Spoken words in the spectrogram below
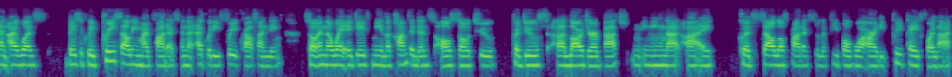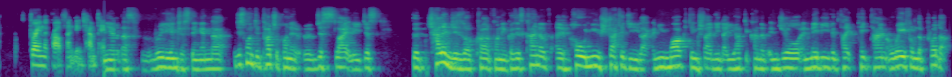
And I was basically pre-selling my products in the equity-free crowdfunding. So in a way, it gave me the confidence also to produce a larger batch, meaning that I could sell those products to the people who are already prepaid for that during the crowdfunding campaign. Yeah, that's really interesting. And uh, I just want to touch upon it uh, just slightly, just the challenges of crowdfunding, because it's kind of a whole new strategy, like a new marketing strategy that you have to kind of endure and maybe even take, take time away from the product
